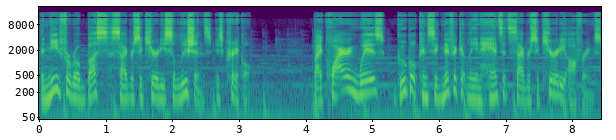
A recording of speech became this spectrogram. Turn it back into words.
the need for robust cybersecurity solutions is critical. By acquiring Wiz, Google can significantly enhance its cybersecurity offerings,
